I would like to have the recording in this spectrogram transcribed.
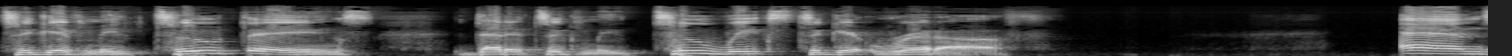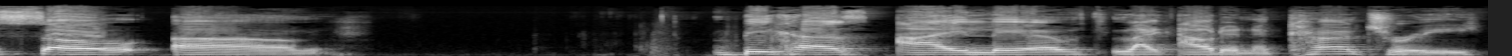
to give me two things that it took me two weeks to get rid of. And so, um, because I lived like out in the country,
